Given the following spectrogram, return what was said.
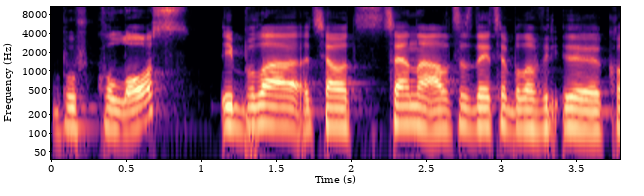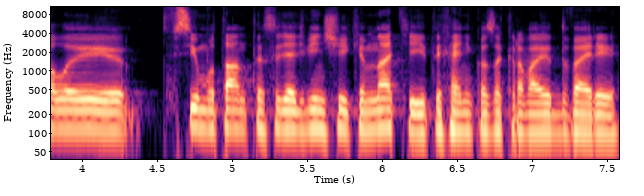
був колос. І була ця от сцена, але це здається, була е, коли всі мутанти сидять в іншій кімнаті і тихенько закривають двері,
